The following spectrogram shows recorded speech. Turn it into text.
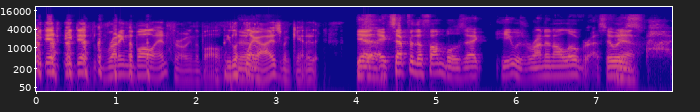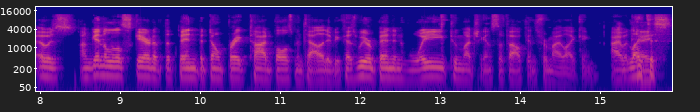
He did. He did running the ball and throwing the ball. He looked Yeah. like a Heisman candidate. Yeah, Yeah. except for the fumbles, that he was running all over us. It was, it was. I'm getting a little scared of the bend but don't break Todd Bowles mentality because we were bending way too much against the Falcons for my liking. I would like Okay. to. s-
